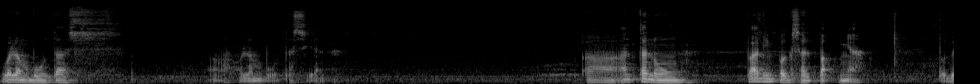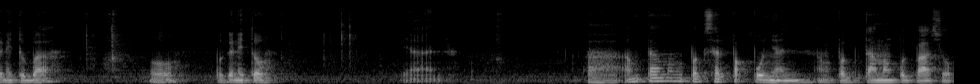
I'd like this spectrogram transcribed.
walang butas. Ah, walang butas yan. Ah, ang tanong, paano yung pagsalpak niya? Pag ganito ba? O, pag ganito. Yan. Ah, ang tamang pagsalpak po niyan, ang pag, tamang pagpasok,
